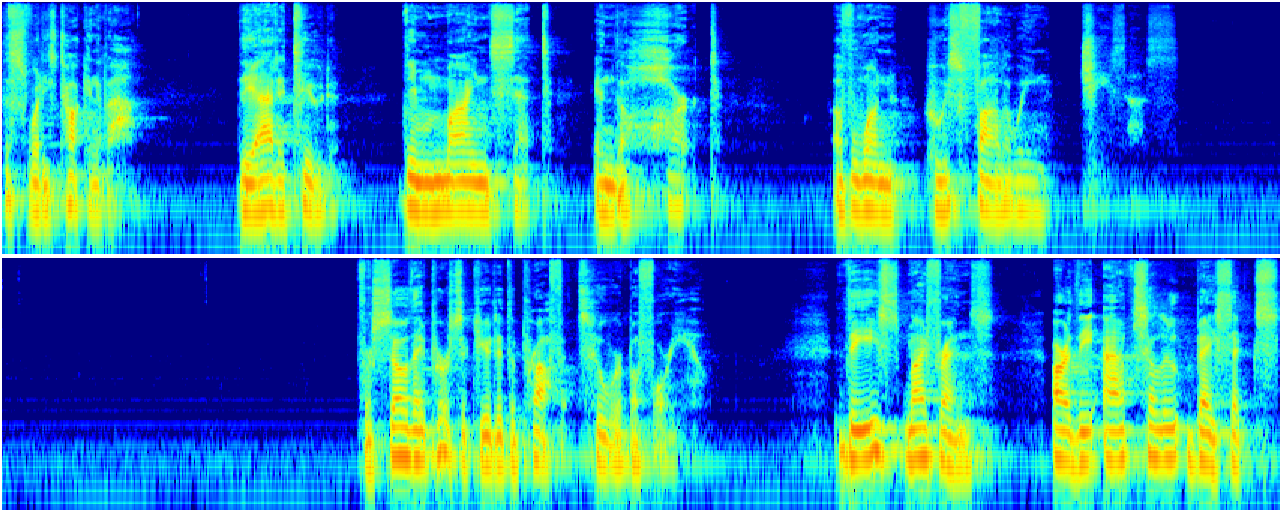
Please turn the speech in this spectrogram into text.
This is what he's talking about the attitude, the mindset, and the heart of one who is following Jesus. For so they persecuted the prophets who were before you. These, my friends, are the absolute basics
